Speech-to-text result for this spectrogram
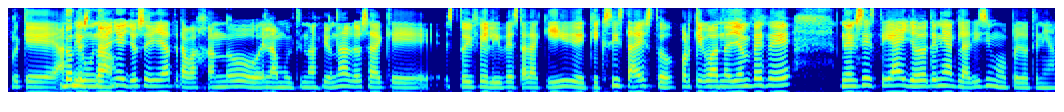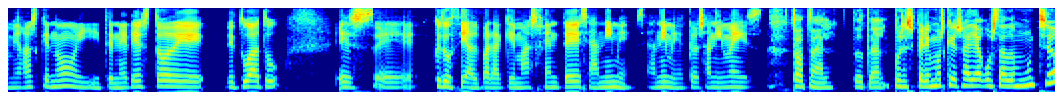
porque hace ¿Dónde un está? año yo seguía trabajando en la multinacional, o sea que estoy feliz de estar aquí, de que exista esto, porque cuando yo empecé no existía y yo lo tenía clarísimo, pero tenía amigas que no, y tener esto de, de tú a tú es eh, crucial para que más gente se anime, se anime, que os animéis. Total, total. Pues esperemos que os haya gustado mucho.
